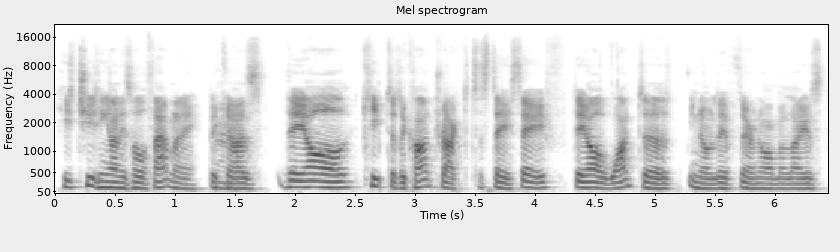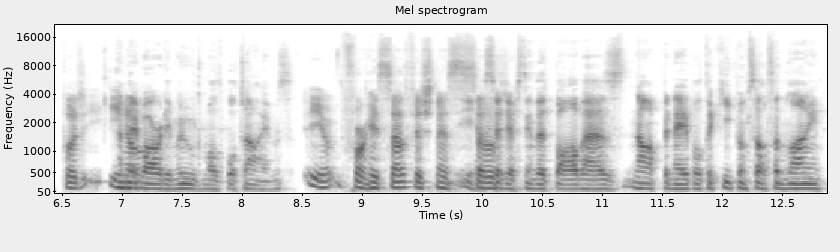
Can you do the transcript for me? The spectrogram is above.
he's cheating on his whole family hmm. because they all keep to the contract to stay safe. They all want to, you know, live their normal lives. But, you And they've already moved multiple times, you know, for his selfishness. yeah, so, suggesting that Bob has not been able to keep himself in line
